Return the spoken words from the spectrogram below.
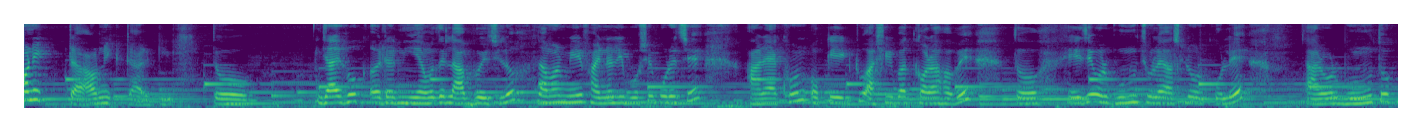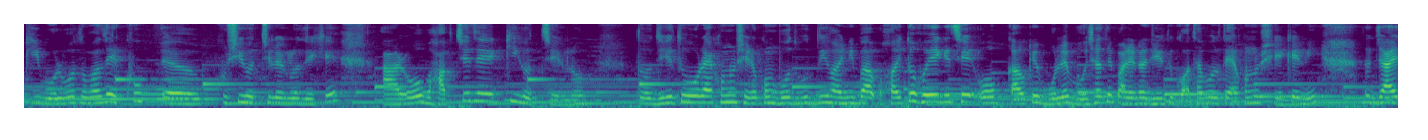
অনেকটা অনেকটা আর কি। তো যাই হোক, এটা নিয়ে আমাদের লাভ হয়েছিল। আমার মেয়ে ফাইনালি বসে পড়েছে আর এখন ওকে একটু আশীর্বাদ করা হবে। তো এই যে ওর বুনু চলে আসলো ওর কোলে। আর ওর বুনু তো কি বলব তোমাদের, খুব খুশি হচ্ছিল এগুলো দেখে। আর ও ভাবছে যে কি হচ্ছে এগুলো। তো যেহেতু ওর এখনও সেরকম বোধ বুদ্ধি হয়নি বা হয়তো হয়ে গেছে, ও কাউকে বলে বোঝাতে পারে না যেহেতু কথা বলতে এখনও শেখেনি। তো যাই,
